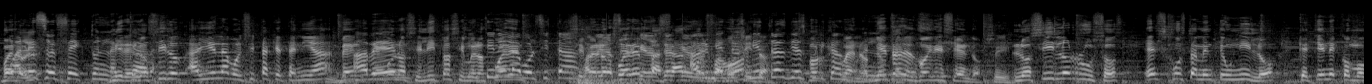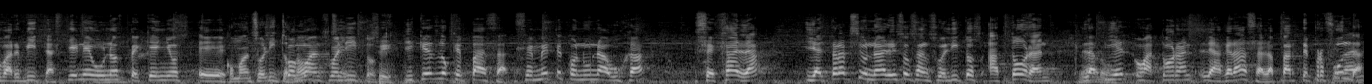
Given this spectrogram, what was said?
Bueno, ¿Cuál es su efecto en la Miren, cara? los hilos, ahí en la bolsita que tenía, ven, A ver, tengo unos hilitos, si me ¿quién los tiene pueden. la bolsita? Si A me ver, los pueden pasar, A por ver, favor. mientras, mientras voy Por- explicando. Bueno, mientras les voy diciendo. Sí. Los hilos rusos es justamente un hilo que tiene como barbitas, tiene unos pequeños... eh, Como anzuelitos, Como ¿no? anzuelitos. Sí. ¿Y qué es lo que pasa? Se mete con una aguja, se jala y al traccionar esos anzuelitos atoran la piel o atoran la grasa, la parte profunda.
